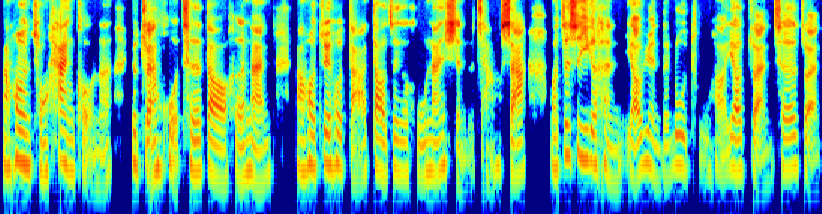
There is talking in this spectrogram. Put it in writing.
然后从汉口呢又转火车到河南，然后最后达到这个湖南省的长沙。哦，这是一个很遥远的路途哈，要转车转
